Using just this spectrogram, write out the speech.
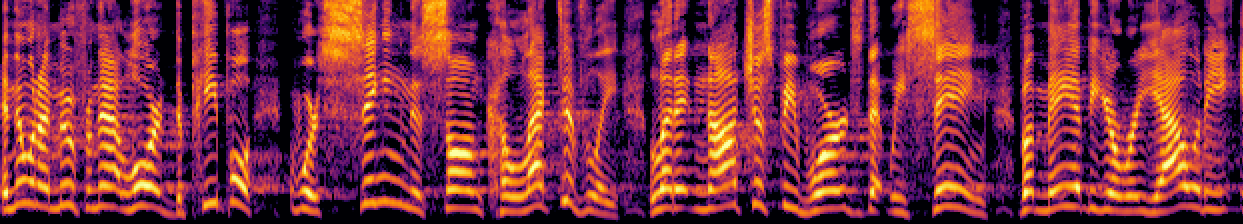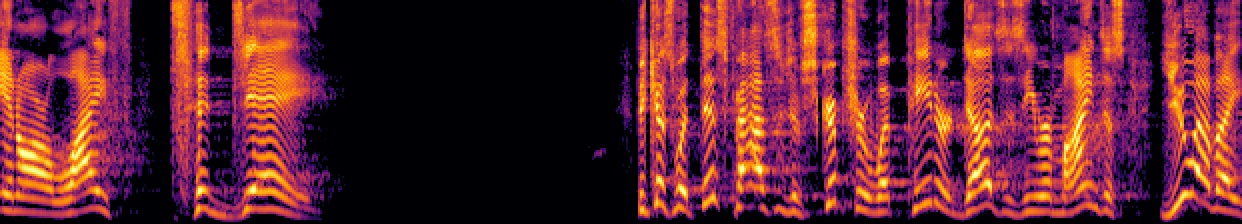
And then when I move from that, Lord, the people were singing this song collectively. Let it not just be words that we sing, but may it be a reality in our life today. Because what this passage of scripture, what Peter does is he reminds us you have a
